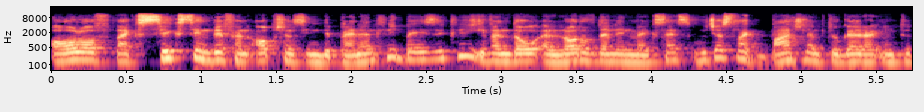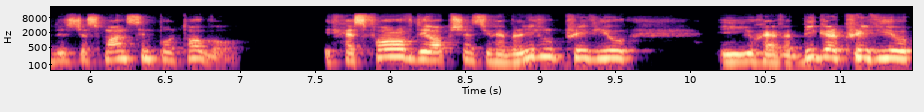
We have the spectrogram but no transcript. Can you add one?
all of like 16 different options independently, basically, even though a lot of them didn't make sense. We just like bunch them together into this just one simple toggle. It has four of the options. You have a little preview, you have a bigger preview.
